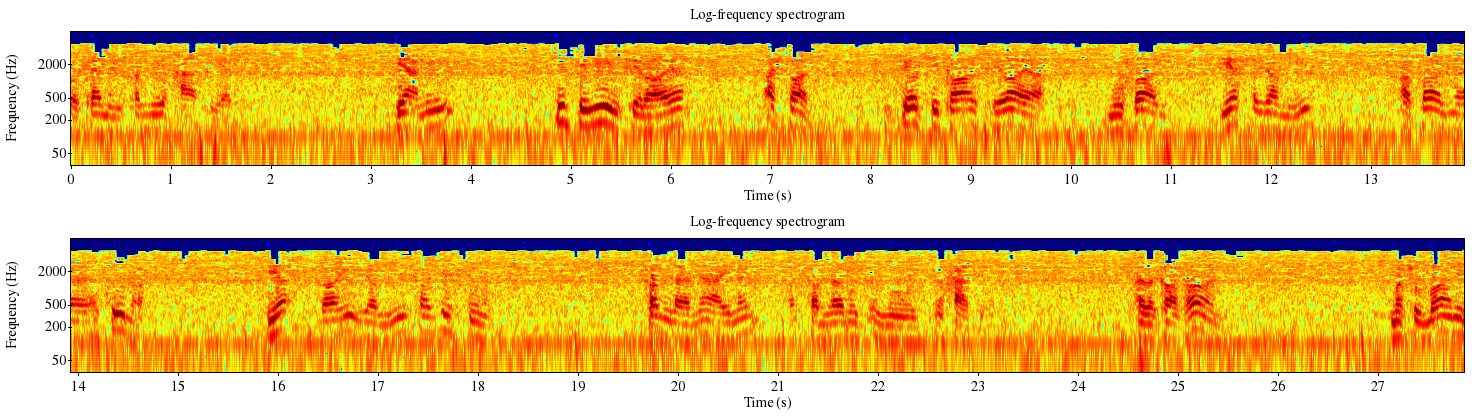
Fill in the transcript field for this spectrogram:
وكان يصلي حافيا. يعني تلتمين سراية أشفال يو شكار سراية مفاد يستجميل أقال كونا يا كاهي جميل كاجسكونا صلى ناعما صلى محافظا هذا كافان. مصوباني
